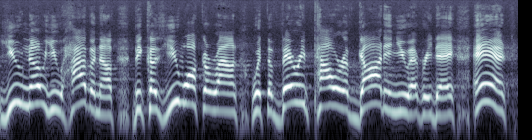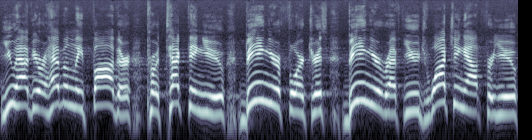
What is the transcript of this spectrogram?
you know you have enough because you walk around with the very power of God in you every day, and you have your Heavenly Father protecting you, being your fortress, being your refuge, watching out for you,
